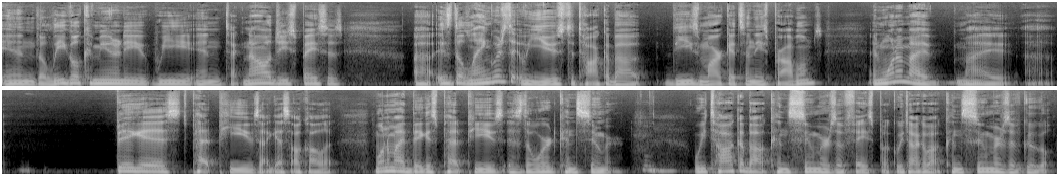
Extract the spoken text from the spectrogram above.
in the legal community, we in technology spaces, uh, is the language that we use to talk about these markets and these problems. And one of my my uh, biggest pet peeves, I guess I'll call it, one of my biggest pet peeves is the word consumer. Mm-hmm. We talk about consumers of Facebook, we talk about consumers of Google,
